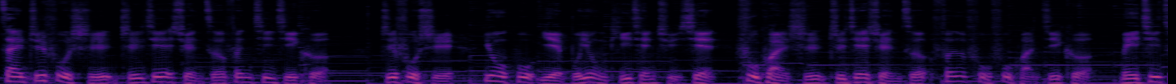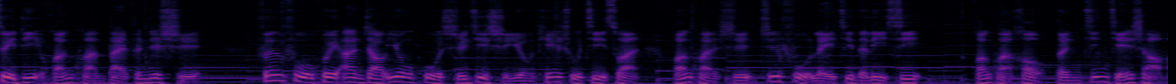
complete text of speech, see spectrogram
在支付时直接选择分期即可。支付时，用户也不用提前取现，付款时直接选择分付付款即可。每期最低还款百分之十，分付会按照用户实际使用天数计算，还款时支付累计的利息。还款后，本金减少，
